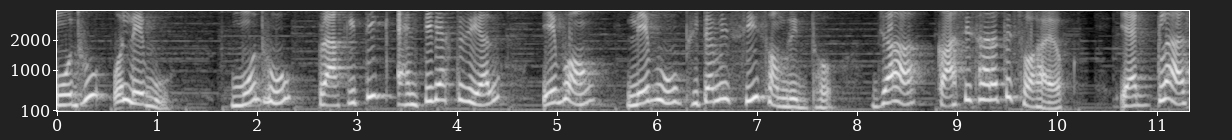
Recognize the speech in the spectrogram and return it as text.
মধু ও লেবু। মধু প্রাকৃতিক অ্যান্টিব্যাকটেরিয়াল এবং লেবু ভিটামিন সি সমৃদ্ধ, যা কাশি সারাতে সহায়ক। এক গ্লাস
